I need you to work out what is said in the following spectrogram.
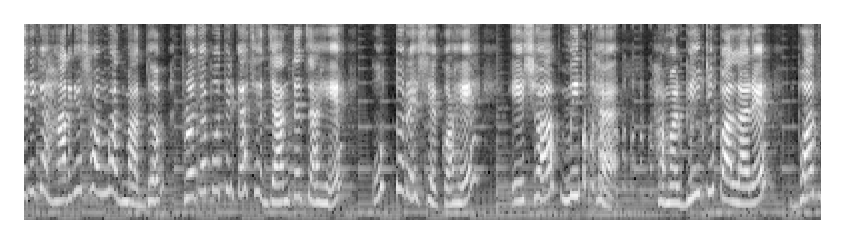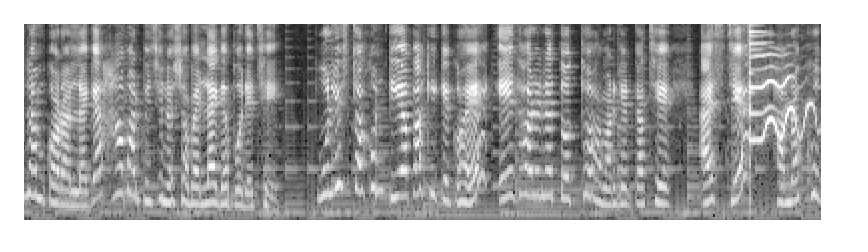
এদিকে হারগে সংবাদ মাধ্যম প্রজাপতির কাছে জানতে চাহে, উত্তরে সে কহে, এসব মিথ্যা। আমার বিউটি পার্লারের বদনাম করার লাগে আমার পিছনে সবাই লাগা পড়েছে। পুলিশ তখন টিয়া পাখিকে কহে এই ধরনের তথ্য আমার কাছে আসছে। আমরা খুব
